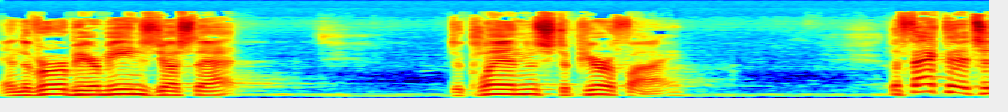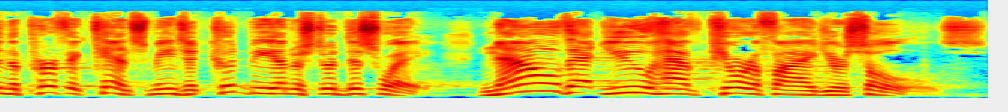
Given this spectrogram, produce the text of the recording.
And the verb here means just that. To cleanse, to purify. The fact that it's in the perfect tense means it could be understood this way. Now that you have purified your souls,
